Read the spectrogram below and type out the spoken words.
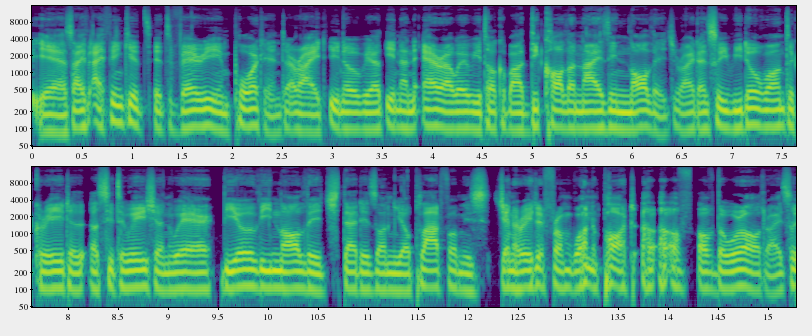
Yes, I, I think it's it's very important, right? You know, we are in an era where we talk about decolonizing knowledge, right? And so we don't want to create a, a situation where the only knowledge that is on your platform is generated from one part of, of the world, right? So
